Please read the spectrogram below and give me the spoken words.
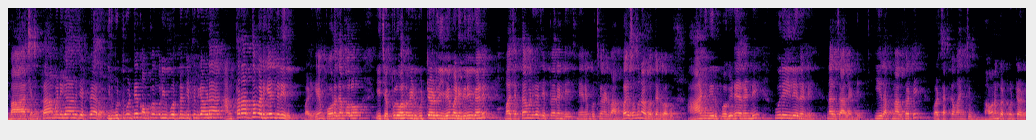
మా చింతామణి గారు చెప్పారు ఇది ముట్టుకుంటే కొంప మునిగిపోతుందని చెప్పింది కావిడ. అంతరార్థం వాడికి ఏం తెలియదు వాడికి ఏం పూర్వజన్మలో ఈ చెప్పుల వల్ల వీడు పుట్టాడు ఇవేం వాడికి తెలియదు కానీ మా చింతామణి గారు చెప్పారండి. నేనేం పుచ్చుకున్నాను మా అబ్బాయి సొమ్ము నాకు వద్దండి బాబు. ఆడిని మీరు పొగిడారండి ఊరేయలేదండి. నాకు చాలండి. ఈ రత్నాలతోటి వాడు చక్క మంచి భవనం కట్టుకుంటాడు.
